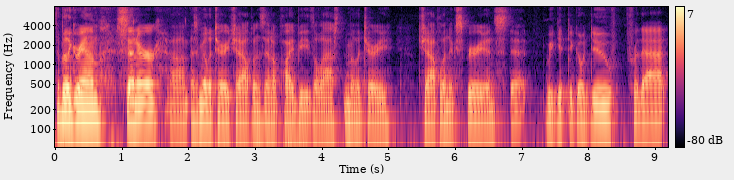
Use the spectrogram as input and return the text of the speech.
the Billy Graham Center um, as military chaplains. That'll probably be the last military chaplain experience that we get to go do for that.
